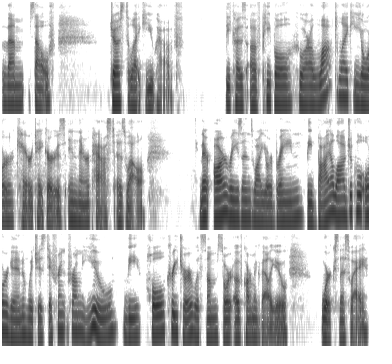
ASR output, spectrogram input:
themselves, just like you have. Because of people who are a lot like your caretakers in their past as well. There are reasons why your brain, the biological organ, which is different from you, the whole creature with some sort of karmic value, works this way.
